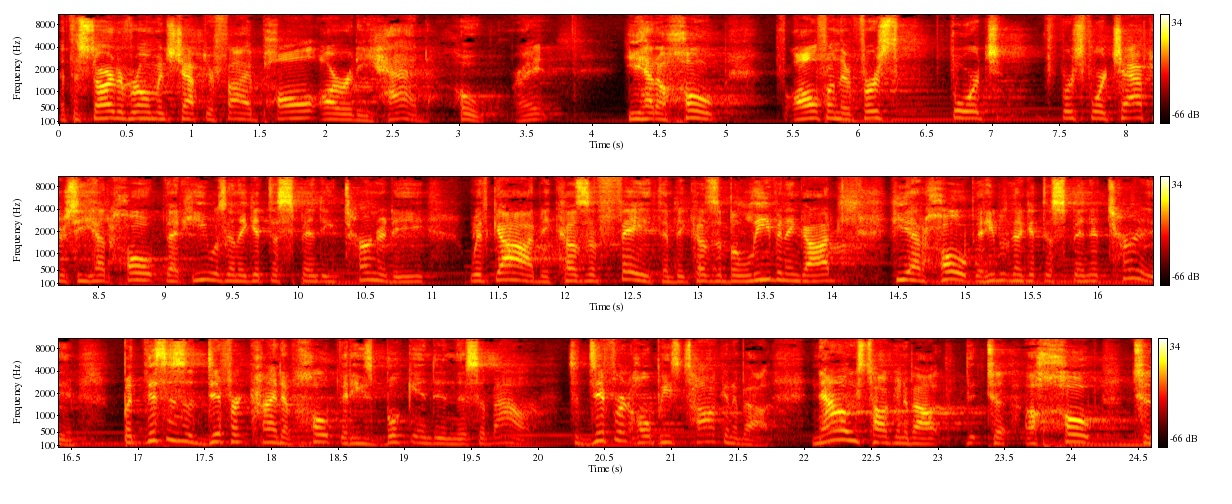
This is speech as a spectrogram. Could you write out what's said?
At the start of Romans chapter 5, Paul already had hope, right? He had a hope all from the first four, first four chapters. He had hope that he was going to get to spend eternity with God because of faith and because of believing in God. He had hope that he was going to get to spend eternity. But this is a different kind of hope that he's bookending this about. It's a different hope he's talking about. Now he's talking about to, a hope to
